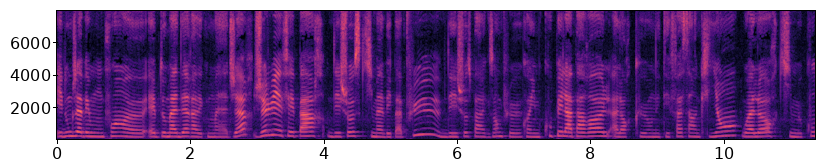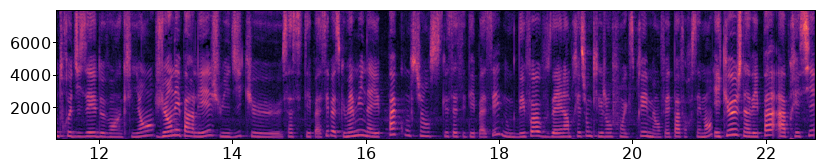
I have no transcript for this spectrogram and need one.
Et donc j'avais mon point euh, hebdomadaire avec mon manager. Je lui ai fait part des choses qui m'avaient pas plu, des choses par exemple quand il me coupait la parole alors qu'on était face à un client ou alors qu'il me contredisait devant un client. Je lui en ai parlé, je lui ai dit que ça s'était passé parce que même lui n'avait pas conscience que ça s'était passé. Donc des fois, vous avez l'impression que les gens font exprès, mais en fait pas forcément. Et que je n'avais pas apprécié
